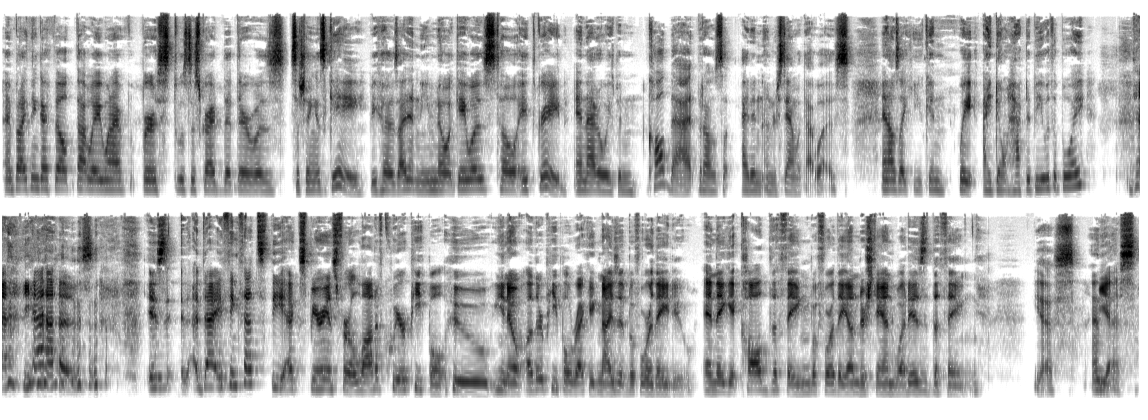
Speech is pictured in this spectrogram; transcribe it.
And but I think I felt that way when I first was described that there was such thing as gay because I didn't even know what gay was till eighth grade, and I'd always been called that, but I was I didn't understand what that was, and I was like, you can wait, I don't have to be with a boy. yes. Is that i think that's the experience for a lot of queer people who you know other people recognize it before they do. And they get called the thing before they understand what is the thing. Yes, and yes.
